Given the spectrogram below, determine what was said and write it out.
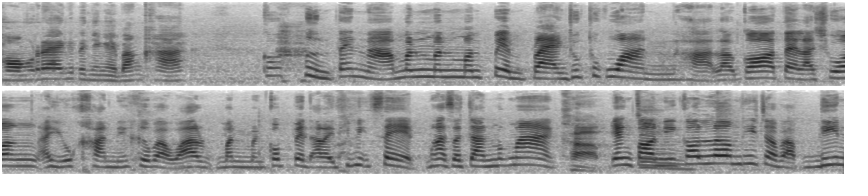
ท้องแรกนี่เป็นยังไงบ้างคะ ก็ตื่นเต้นนะ มันมันมันเปลี่ยนแปลงทุกๆวันค่ะ แล้วก็แต่ละช่วงอายุคันนี้คือแบบว่ามันมันก็เป็นอะไรที่พิเศษมหัศจรรย์มากครับๆ อย่างตอนนี้ก็เริ่มที่จะแบบดิ้น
